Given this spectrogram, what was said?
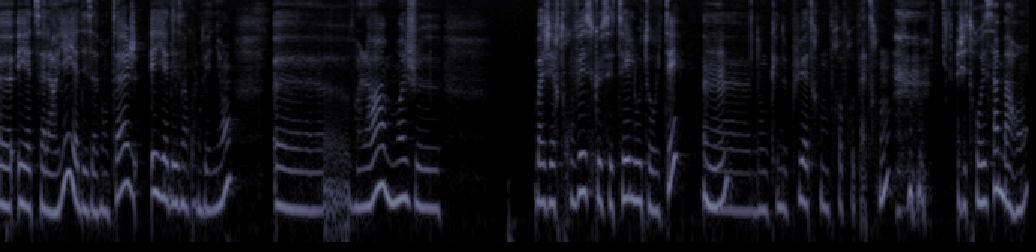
Euh, et être salarié, il y a des avantages et il y a des inconvénients. Euh, voilà, moi je, bah, j'ai retrouvé ce que c'était l'autorité, Euh, donc ne plus être mon propre patron. j'ai trouvé ça marrant,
